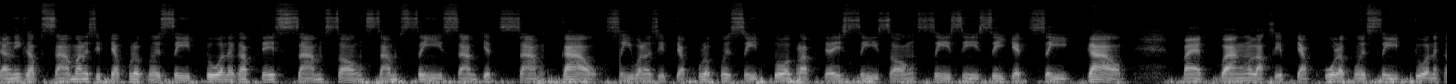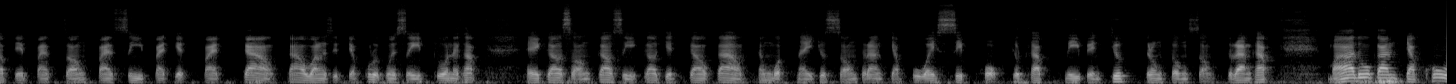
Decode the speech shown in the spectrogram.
ดังนี้ครับ3วันละ10จับคู่หลักหน่วย4ตัวนะครับจะได้3 2 3 4 3 7 3 9 4วันละ10จับคู่หลักหน่วย4ตัวครับจะได้ 4 2 4 4 4 7 4 9 8 วางหลัก 10 จับคู่หลักหน่วย 4 ตัวนะครับจะได้8 2 8 4 8 7 8 9 9วันละ10 จับคู่หลักหน่วย 4 ตัวนะครับให้92 94 97 99 ทั้งหมดในชุด 2 ตารางจับคู่ไว้ 16 ชุดครับ นี่เป็นชุดตรงตรงๆ2 ตารางครับ มาดูการจับคู่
